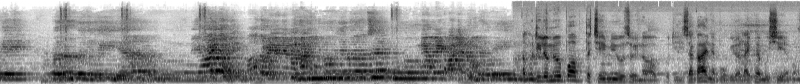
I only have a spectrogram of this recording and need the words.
ဒီအားရောမာတော်ရနေမှာမှာနေဝေးကပါလေတော့အခုဒီလိုမျိုး pop တချင်းမျိုးဆိုရင်တော့ဒီဇာတ်ကားရနဲ့ပို့ပြီးတော့ live ဖက်မှုရှိရပေါ့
